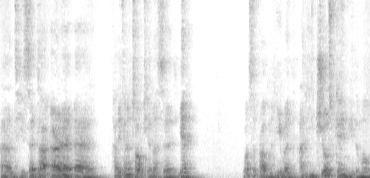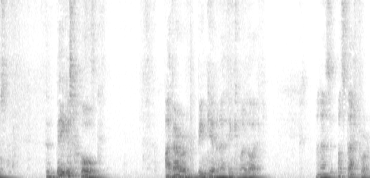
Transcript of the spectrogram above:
and he said, "Da- or, uh, "Paddy, can I talk to you?" And I said, "Yeah." What's the problem? And he went, and he just gave me the most, the biggest hug I've ever been given, I think, in my life. And I said, What's that for?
